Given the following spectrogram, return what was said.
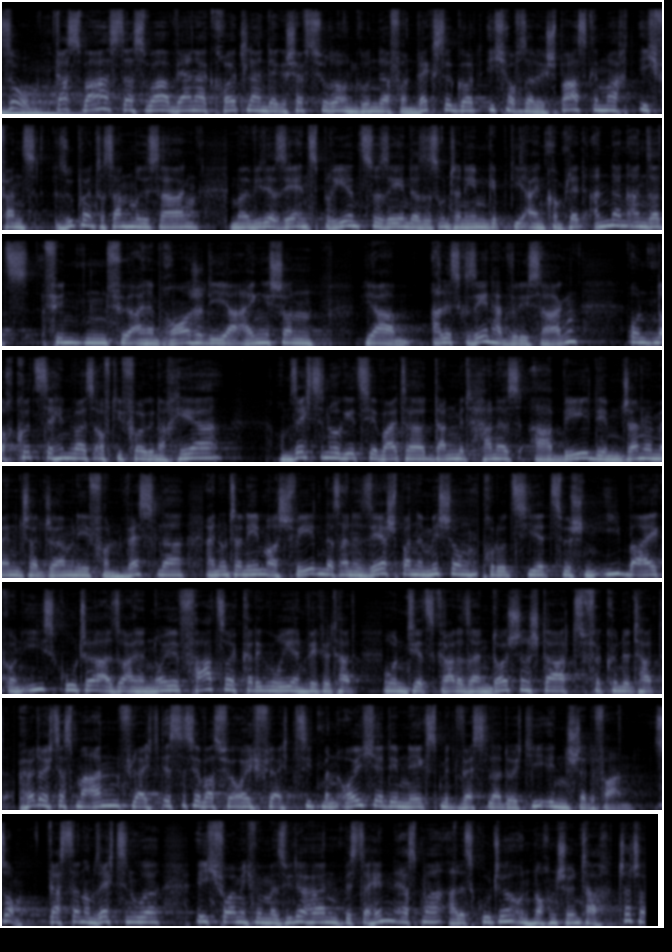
So, das war's. Das war Werner Kreutlein, der Geschäftsführer und Gründer von Wechselgott. Ich hoffe, es hat euch Spaß gemacht. Ich fand es super interessant, muss ich sagen. Mal wieder sehr inspirierend zu sehen, dass es Unternehmen gibt, die einen komplett anderen Ansatz finden für eine Branche, die ja eigentlich schon ja, alles gesehen hat, würde ich sagen. Und noch kurz der Hinweis auf die Folge nachher. Um 16 Uhr geht es hier weiter, dann mit Hannes AB, dem General Manager Germany von Wessler, ein Unternehmen aus Schweden, das eine sehr spannende Mischung produziert zwischen E-Bike und E-Scooter, also eine neue Fahrzeugkategorie entwickelt hat und jetzt gerade seinen Deutschlandstart verkündet hat. Hört euch das mal an, vielleicht ist es ja was für euch, vielleicht sieht man euch ja demnächst mit Wessler durch die Innenstädte fahren. So, das dann um 16 Uhr. Ich freue mich, wenn wir es wieder hören. Bis dahin erstmal alles Gute und noch einen schönen Tag. Ciao, ciao.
